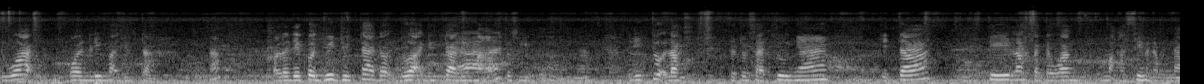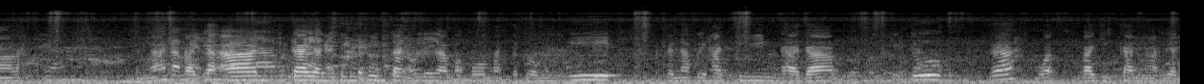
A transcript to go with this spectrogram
2.5 juta ha? Kalau dia kau duit juta dua juta lima ratus ribu. Ya. jadi itu lah. Satu-satunya kita mestilah kata orang terima kasih benar-benar lah. Dengan kerajaan kita yang dipimpinkan oleh yang berhormat ketua menteri kena prihatin terhadap itu ya, buat bajikan rakyat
